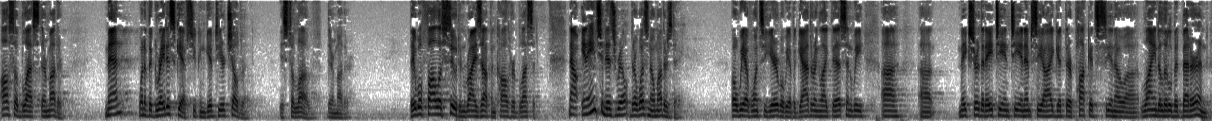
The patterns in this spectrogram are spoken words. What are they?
also bless their mother. Men, one of the greatest gifts you can give to your children is to love their mother. They will follow suit and rise up and call her blessed. Now, in ancient Israel, there was no Mother's Day. Oh, we have once a year where we have a gathering like this, and we uh, uh, make sure that AT&T and MCI get their pockets, you know, uh, lined a little bit better. And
